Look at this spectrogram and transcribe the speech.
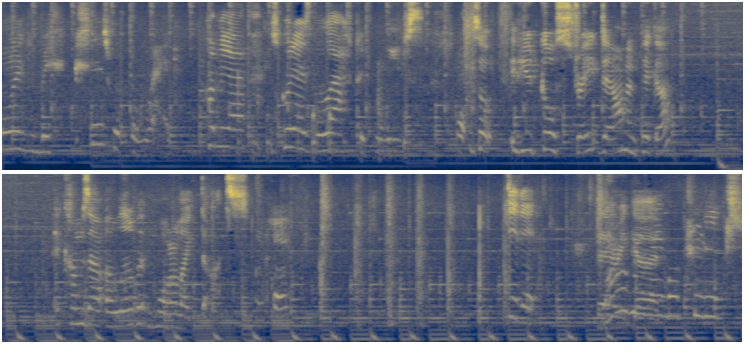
orange mixes with the red. Coming out as good as the last picture leaves. So if you go straight down and pick up, it comes out a little bit more like dots. Okay. Did it. Very now the good. rainbow tree looks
